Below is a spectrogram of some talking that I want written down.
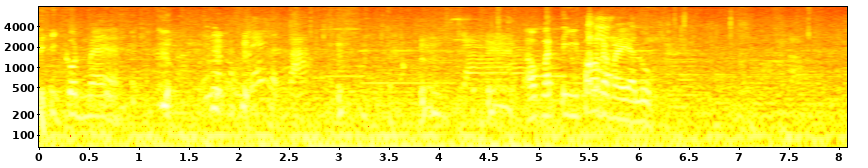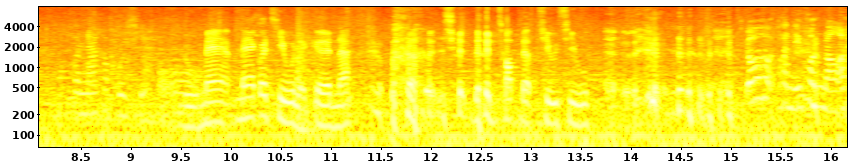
ตีก้นแม่นี่เป็นของเล่นเหรอจ๊ะจ้าเอามาตีพ่อทำไมอะลูก คนหน้าคาปูชิโอดูแม่แม่ก็ชิลเหลือเกินนะ เดินช็อปแบบชิลก็ตอนนี้คนน้อย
